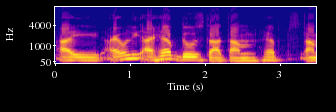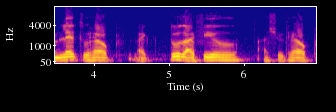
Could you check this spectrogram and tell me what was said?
I I only I help those that I'm helped I'm led to help, like those I feel I should help,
